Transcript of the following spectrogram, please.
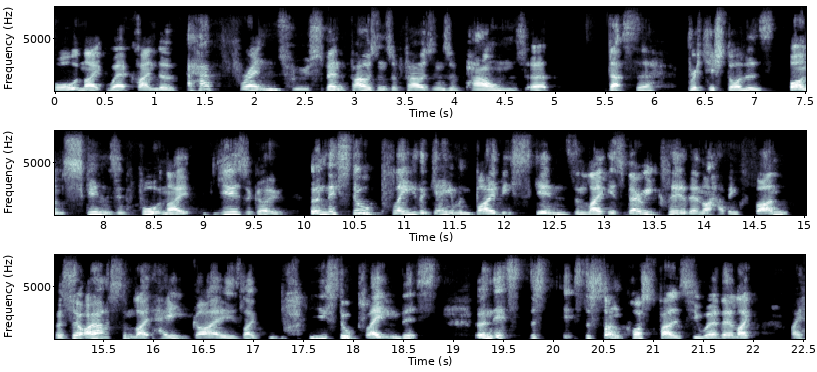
Fortnite, where kind of I have friends who spent thousands and thousands of pounds, uh, that's the British dollars, on skins in Fortnite years ago. And they still play the game and buy these skins, and like it's very clear they're not having fun. And so I asked them, like, "Hey guys, like, why are you still playing this?" And it's this, it's the sunk cost fallacy where they're like, I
